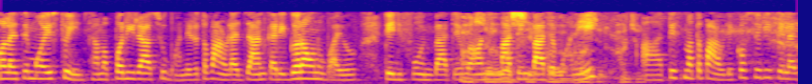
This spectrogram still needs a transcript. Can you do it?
मलाई चाहिँ म यस्तो हिंसामा परिरहेको छु भनेर तपाईँहरूलाई जानकारी गराउनु भयो टेलिफोनबाट वा अन्य माध्यमबाट भने। त्यसमा तपाईँहरूले कसरी त्यसलाई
